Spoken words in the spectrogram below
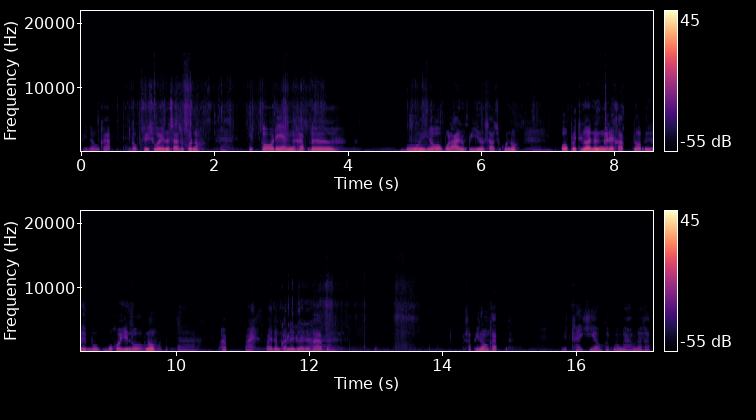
พี่น้องครับ ดอกสวยๆเนาะสาวสกุลเนาะ เห็ดกอแดงนะครับ เด้ออุ้ยออกบ่หลายเนาะปีเนาะสาวสกุลเนาะออกไปเทื่อหนึงเลยได้ครับดอกนี้เลยบ่บ่ค่อยเห็นออกเนาะแล้วตาครับไปไปนำกันเรื่อยๆนะครับ ครับพี่น้องครับเห็ดไข่เขียวครับงามๆเลยครับ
